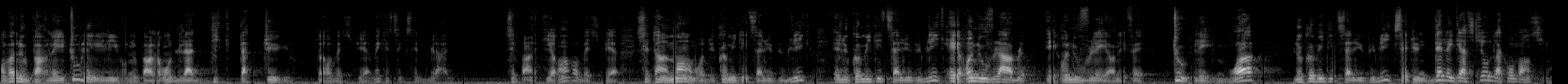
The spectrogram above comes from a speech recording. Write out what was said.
On va nous parler, tous les livres nous parleront de la dictature de Robespierre. Mais qu'est-ce que c'est que cette blague? C'est pas un tyran, Robespierre. C'est un membre du comité de salut public. Et le comité de salut public est renouvelable et renouvelé, en effet, tous les mois. Le comité de salut public, c'est une délégation de la Convention.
